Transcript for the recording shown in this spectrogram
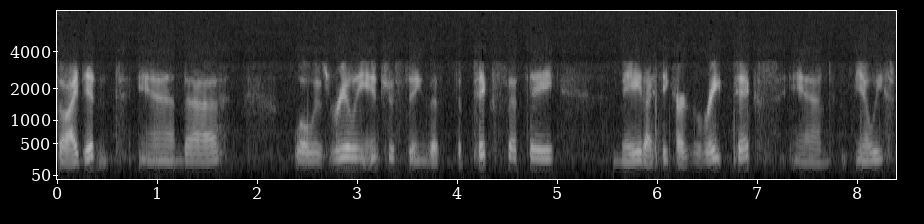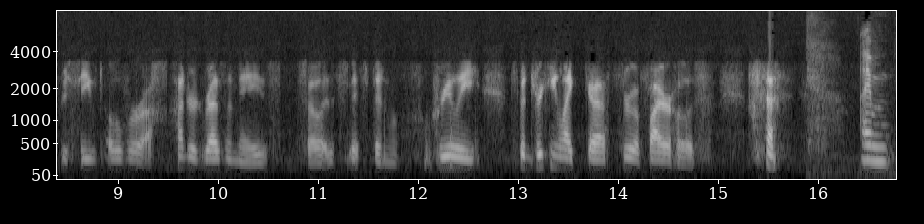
So I didn't. And uh, what was really interesting that the picks that they made, I think, are great picks. And you know we received over a hundred resumes. So it's it's been really it's been drinking like uh, through a fire hose. I'm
